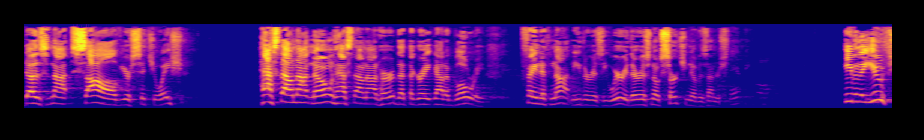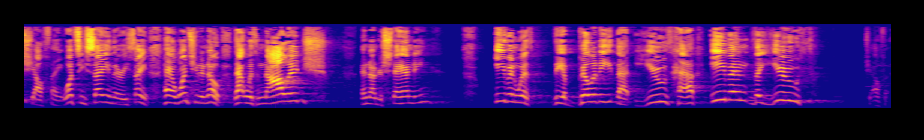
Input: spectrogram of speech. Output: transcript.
does not solve your situation. Hast thou not known, hast thou not heard that the great God of glory fainteth not, neither is he weary. There is no searching of his understanding. Even the youth shall faint. What's he saying there? He's saying, hey, I want you to know that with knowledge and understanding, even with the ability that youth have, even the youth shall faint.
